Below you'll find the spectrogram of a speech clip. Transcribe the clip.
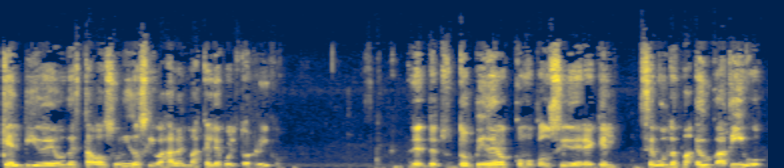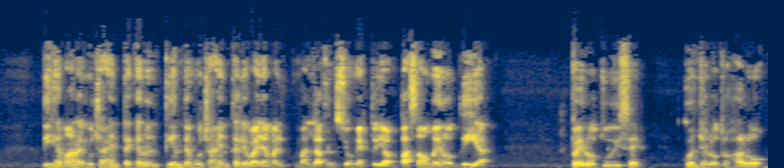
que el video de Estados Unidos iba a jalar más que el de Puerto Rico de, tus dos videos, como consideré que el segundo es más educativo, dije, mano, hay mucha gente que no entiende, mucha gente le va a llamar más la atención esto, ya han pasado menos días, pero tú dices, coño, el otro jalo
